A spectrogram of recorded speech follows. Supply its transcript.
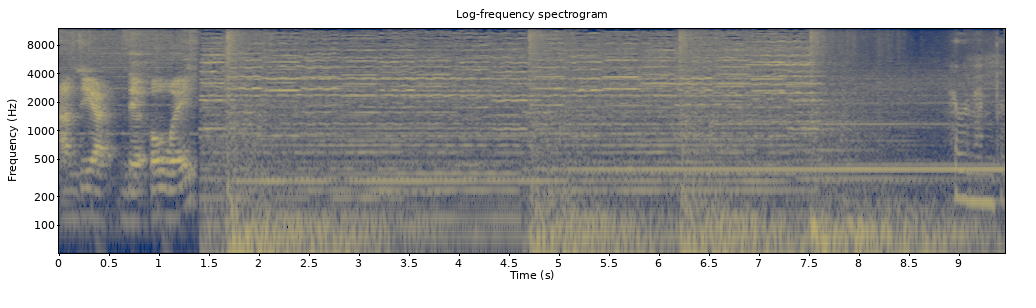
and they are the OA. I remember.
